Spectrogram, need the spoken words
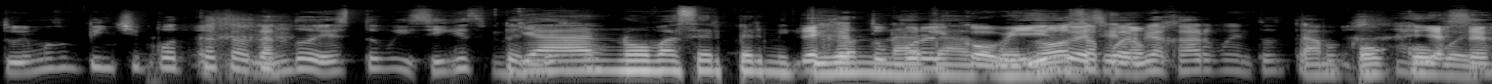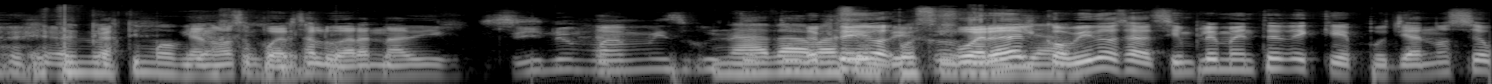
Tuvimos un pinche podcast hablando de esto, güey. Sigues pendejo. Ya no va a ser permitido Deja tú por el nada, COVID, güey. No vas a poder no- viajar, güey. Entonces tampoco. Tampoco, Ya güey. sé, Este es mi último Ya viaje. no vamos a poder güey. saludar a nadie. Sí, no mames, güey. Nada va que a ser posible fuera del ya. COVID, o sea, simplemente de que pues ya no se,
